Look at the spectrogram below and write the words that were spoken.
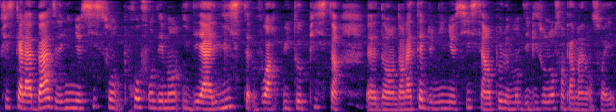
puisqu'à la base, les lignes 6 sont profondément idéalistes, voire utopistes. dans, dans, la tête d'une ligne 6, c'est un peu le monde des bisounours en permanence, voyez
